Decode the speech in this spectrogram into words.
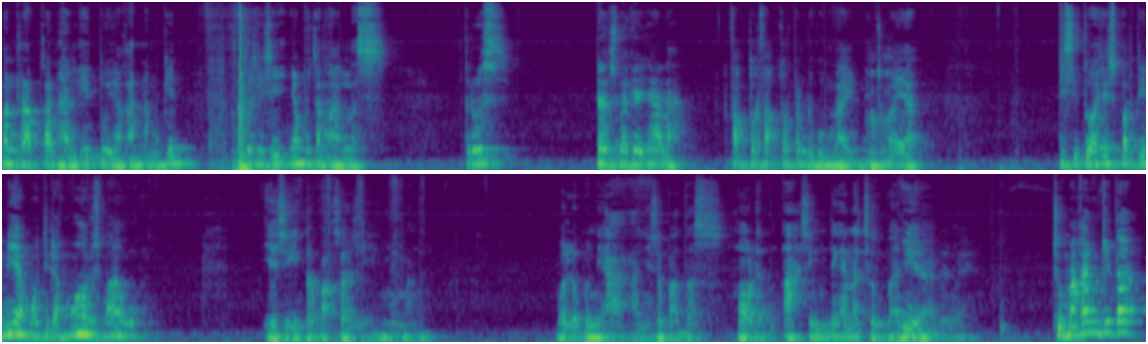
menerapkan hal itu ya karena mungkin satu sisi nyong bocah males. Terus dan sebagainya lah faktor-faktor pendukung lainnya. Cuma ya di situasi seperti ini ya mau tidak mau harus mau. Ya sih terpaksa sih memang. Walaupun ya hanya sebatas ngolet. Ah sing penting anak jawabannya Iya. gitu, we. Cuma kan kita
